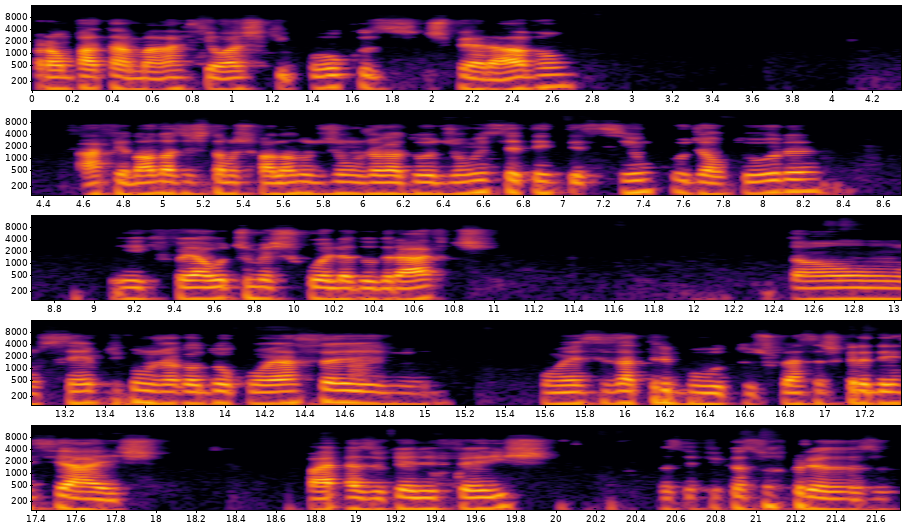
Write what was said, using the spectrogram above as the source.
para um patamar que eu acho que poucos esperavam. Afinal, nós estamos falando de um jogador de 1,75 de altura e que foi a última escolha do draft. Então, sempre que um jogador com essas, com esses atributos, com essas credenciais, faz o que ele fez, você fica surpreso.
